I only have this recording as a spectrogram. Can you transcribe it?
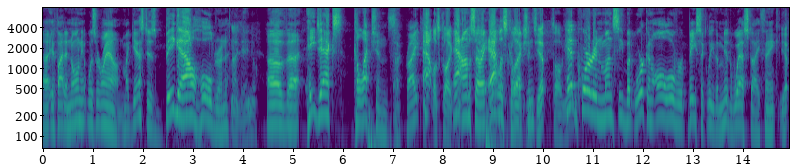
uh, if I'd have known it was around. My guest is Big Al Holdren Hi, Daniel. of uh, Ajax Collections, right? Atlas Collections. A- I'm sorry, Atlas, Collections. Yep, it's all good. Headquartered in Muncie, but working all over basically the Midwest, I think. Yep.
